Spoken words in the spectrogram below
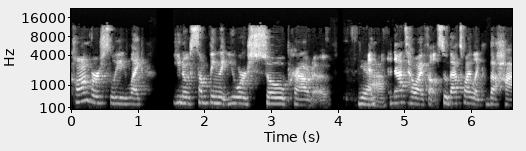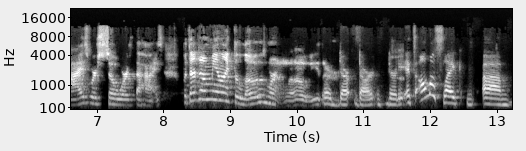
conversely like you know something that you are so proud of. Yeah. and, and, that's how i felt. So that's why like the highs were so worth the highs. But that doesn't mean like the lows weren't low either. They're dark, dirty. It's almost like um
